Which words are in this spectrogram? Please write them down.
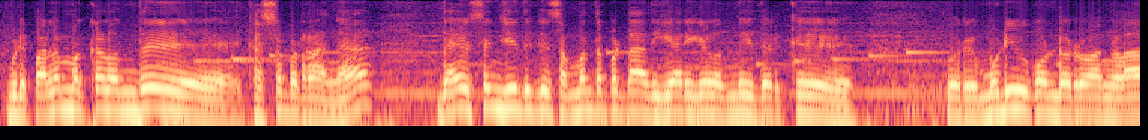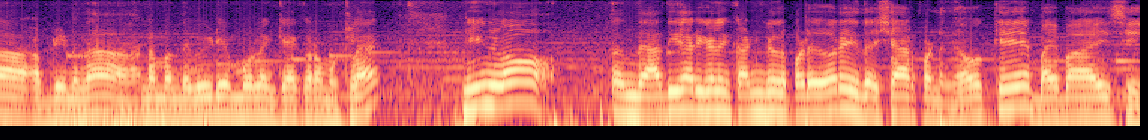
இப்படி பல மக்கள் வந்து கஷ்டப்படுறாங்க. தயவு செஞ்சு இதுக்கு சம்மந்தப்பட்ட அதிகாரிகள் வந்து இதற்கு ஒரு முடிவு கொண்டு வருவாங்களா அப்படின்னு தான் நம்ம இந்த வீடியோ மூலம் கேட்குறோம் மக்களை. நீங்களும் இந்த அதிகாரிகளின் கண்களில் படுகிற இதை ஷேர் பண்ணுங்கள் ஓகே பை பாய் சி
